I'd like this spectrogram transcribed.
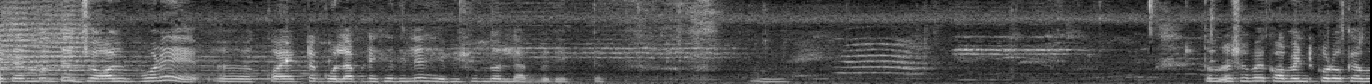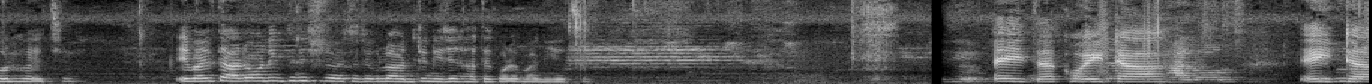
এটার মধ্যে জল ভরে কয়েকটা গোলাপ রেখে দিলে হেভি সুন্দর লাগবে দেখতে। হুম। তোমরা সবাই কমেন্ট করো কেমন হয়েছে। এ বাড়িতে আরও অনেক জিনিস রয়েছে যেগুলো আন্টি নিজের হাতে করে বানিয়েছে। এই দেখো এইটা এইটা,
